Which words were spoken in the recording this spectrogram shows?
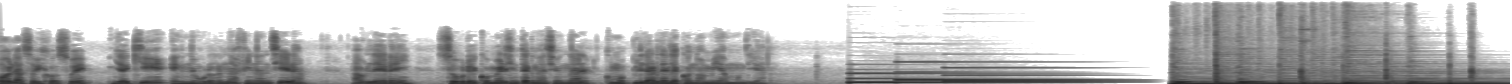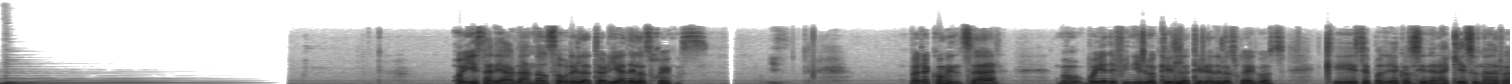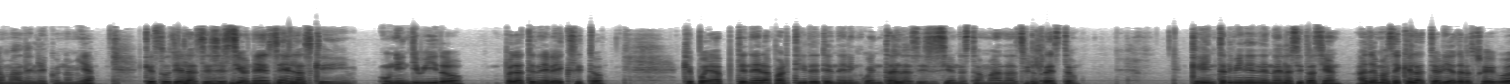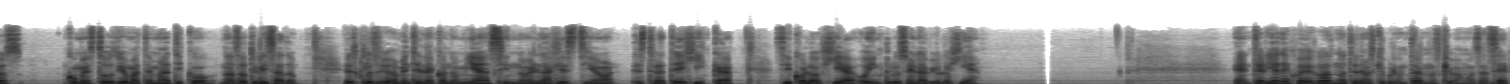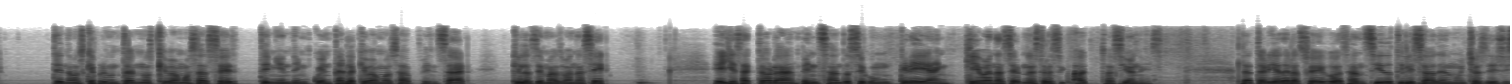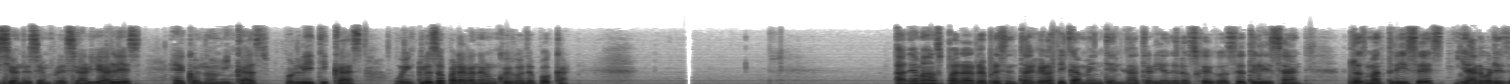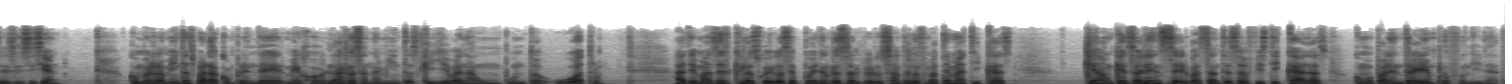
Hola, soy Josué y aquí en Neurona Financiera hablaré sobre el comercio internacional como pilar de la economía mundial. Hoy estaré hablando sobre la teoría de los juegos. Para comenzar, voy a definir lo que es la teoría de los juegos, que se podría considerar que es una rama de la economía que estudia las decisiones en las que un individuo pueda tener éxito, que pueda tener a partir de tener en cuenta las decisiones tomadas del resto, que intervienen en la situación, además de que la teoría de los juegos como estudio matemático no se ha utilizado exclusivamente en la economía, sino en la gestión estratégica, psicología o incluso en la biología. En teoría de juegos no tenemos que preguntarnos qué vamos a hacer. Tenemos que preguntarnos qué vamos a hacer teniendo en cuenta lo que vamos a pensar que los demás van a hacer. Ellos actuarán pensando según crean qué van a hacer nuestras actuaciones. La teoría de los juegos han sido utilizada en muchas decisiones empresariales, económicas, políticas o incluso para ganar un juego de póker. Además, para representar gráficamente en la teoría de los juegos se utilizan las matrices y árboles de decisión como herramientas para comprender mejor los razonamientos que llevan a un punto u otro. Además de que los juegos se pueden resolver usando las matemáticas, que aunque suelen ser bastante sofisticadas como para entrar en profundidad.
